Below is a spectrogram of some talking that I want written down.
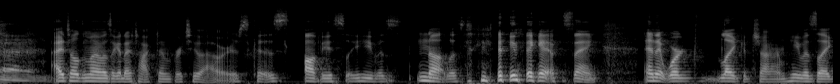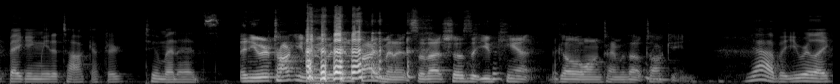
and I told him I wasn't gonna talk to him for two hours because obviously he was not listening to anything I was saying, and it worked like a charm. He was like begging me to talk after two minutes. and you were talking to me within five minutes so that shows that you can't go a long time without talking Yeah, but you were like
